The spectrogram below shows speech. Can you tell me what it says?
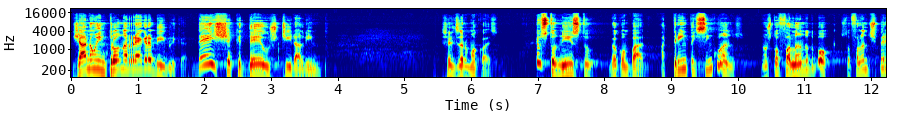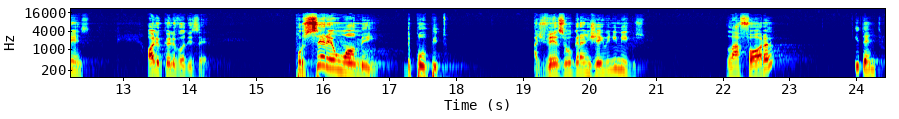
já não entrou na regra bíblica. Deixa que Deus tira limpo. Deixa eu dizer uma coisa. Eu estou nisto, meu compadre, há 35 anos. Não estou falando de boca, estou falando de experiência. Olha o que eu lhe vou dizer por ser um homem de púlpito, às vezes eu granjeio inimigos, lá fora e dentro.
